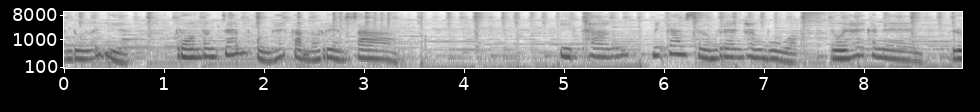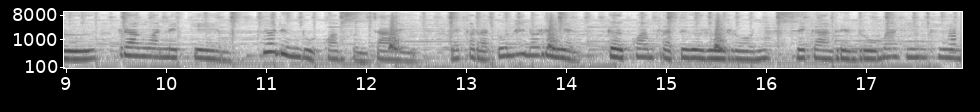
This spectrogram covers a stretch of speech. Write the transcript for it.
นโดยละเอียด พร้อมทั้งแจ้งผลให้กับนักเรียนทราบ อีกทั้งมีการเสริมแรงทางบวก โดยให้คะแนน หรือรางวัลในเกม เพื่อดึงดูดความสนใจ และกระตุ้นให้นักเรียนเกิดความกระตือรือร้นในการเรียนรู้มากยิ่งขึ้น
